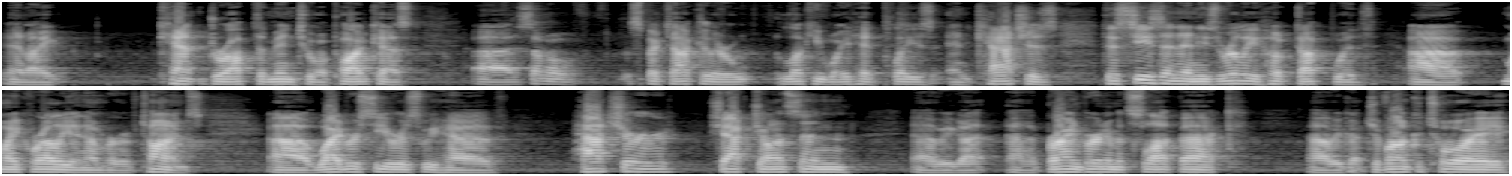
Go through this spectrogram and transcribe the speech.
and I can't drop them into a podcast. Uh, some of spectacular Lucky Whitehead plays and catches this season, and he's really hooked up with uh, Mike Reilly a number of times. Uh, wide receivers, we have Hatcher, Shaq Johnson, uh, we got uh, Bryan Burnham at slot back, uh, we got Jevon Cottoy.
